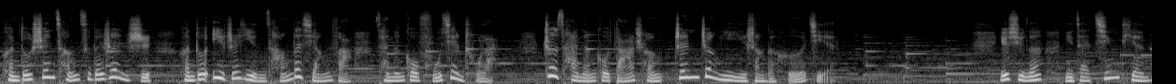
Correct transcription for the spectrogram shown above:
很多深层次的认识，很多一直隐藏的想法，才能够浮现出来，这才能够达成真正意义上的和解。也许呢，你在今天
